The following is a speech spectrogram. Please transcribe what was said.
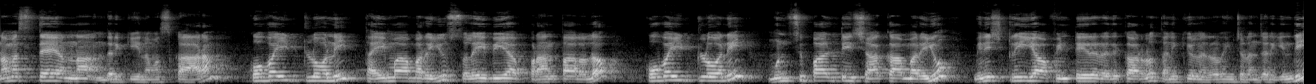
నమస్తే అన్న అందరికీ నమస్కారం. కువైట్లోని తైమా మరియు సులైబియా ప్రాంతాలలో కువైట్లోని మున్సిపాలిటీ శాఖ మరియు మినిస్ట్రీ ఆఫ్ ఇంటీరియర్ అధికారులు తనిఖీలు నిర్వహించడం జరిగింది.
